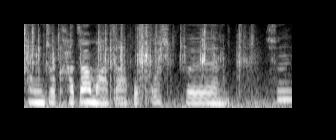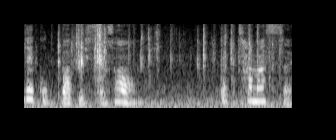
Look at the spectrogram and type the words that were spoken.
광주 가자마자 먹고 싶은 순대국밥이 있어서 꼭 참았어요.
